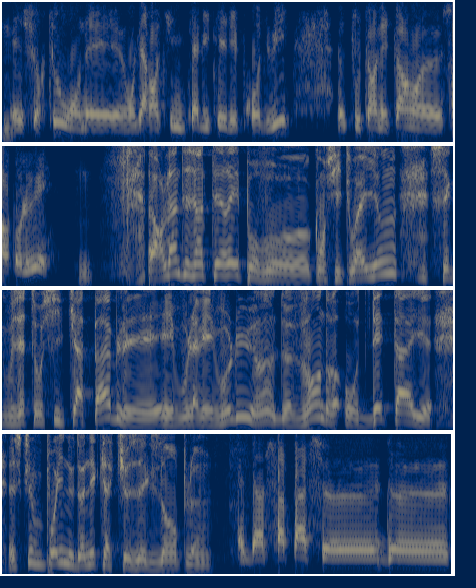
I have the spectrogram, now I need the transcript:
mhm. et surtout on est on garantit une qualité des produits euh, tout en étant euh, sans polluer. Hmm. Alors l'un des intérêts pour vos concitoyens, c'est que vous êtes aussi capable, et, vous l'avez voulu, hein, de vendre au détail. Est-ce que vous pourriez nous donner quelques exemples? Eh ben, ça passe euh, de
